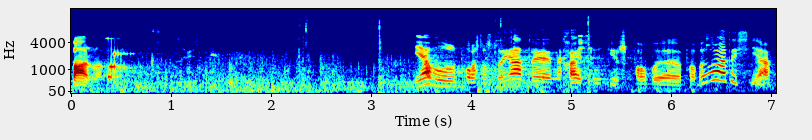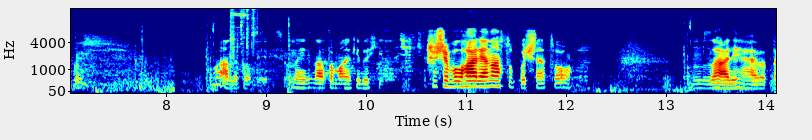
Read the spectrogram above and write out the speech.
Бажано. Я буду просто стояти, нехай тут є ж пробує пробиватись якось. Вона не проб'ється, в неї знато маленький дохід. Якщо ще Болгарія наступ почне, то взагалі ГВП.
